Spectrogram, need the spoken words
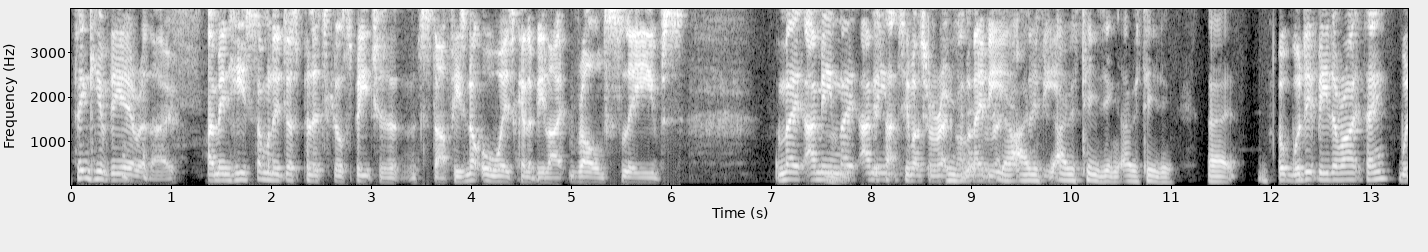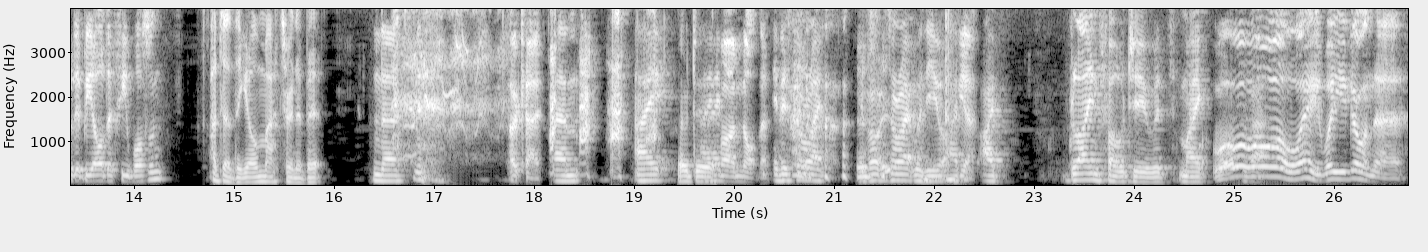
Thinking of the era, though, I mean, he's someone who does political speeches and stuff. He's not always going to be like rolled sleeves. Mate, I mean, is that too much of a retcon? Maybe. No, I was. maybe- I was teasing. I was teasing. Uh, But would it be the right thing? Would it be odd if he wasn't? I don't think it'll matter in a bit. No, Okay. um, I. oh dear. well, I'm not then. If it's all right, if it's all right with you, I, Yeah. I blindfold you with my. Whoa, whoa, whoa, whoa, wait, where are you going there,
